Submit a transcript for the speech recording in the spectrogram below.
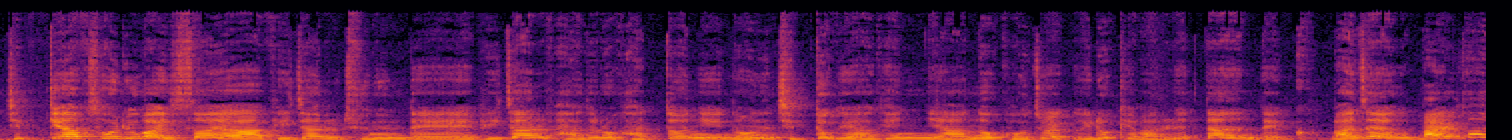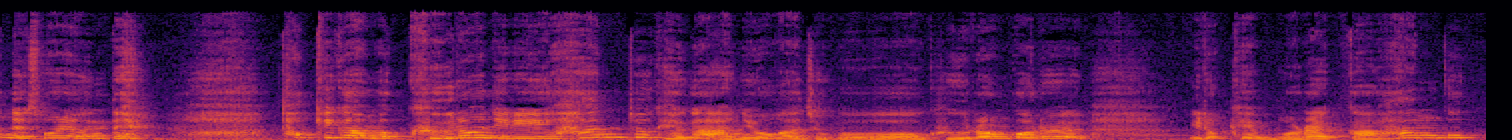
집계약 서류가 있어야 비자를 주는데 비자를 받으러 갔더니 너는 집도 계약했냐 너 거주할 거 이렇게 말을 했다는데 그, 맞아요 말도 안 되는 소리였는데 터키가 뭐 그런 일이 한두 개가 아니어가지고 그런 거를 이렇게 뭐랄까 한국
